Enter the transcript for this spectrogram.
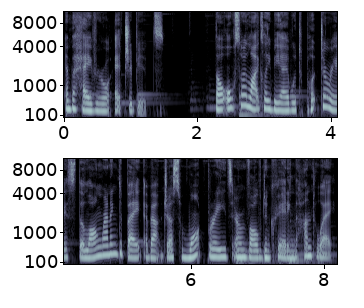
and behavioural attributes. They'll also likely be able to put to rest the long running debate about just what breeds are involved in creating the Huntaway,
